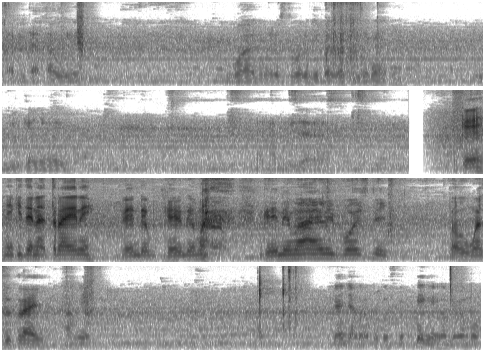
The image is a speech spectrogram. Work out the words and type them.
Tapi tak tahu ni. Tuan restoran tu baik hati sangat. Dia belikan yang lain Alhamdulillah. Okey, ni kita nak try ni. Grinder grinder mahal. grinder mahal ni bos ni. Tahu masuk try. Ambil. Dan jangan nak putus keping yang ambil gambar.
